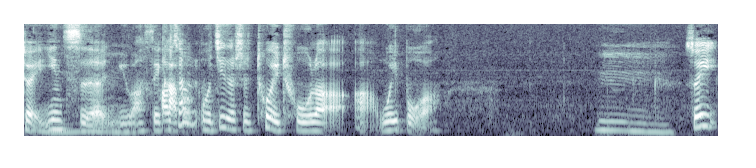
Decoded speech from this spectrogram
对，因此女王 C 好像我记得是退出了啊微博，嗯，所以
